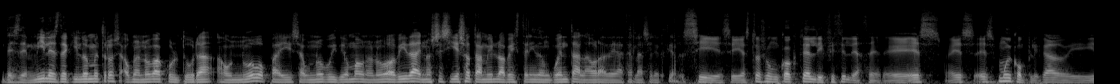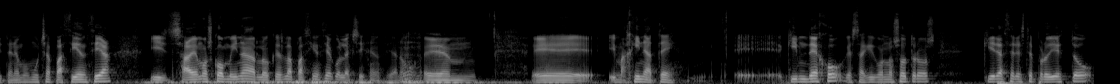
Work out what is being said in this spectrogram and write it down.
desde miles de kilómetros a una nueva cultura, a un nuevo país, a un nuevo idioma, a una nueva vida. Y no sé si eso también lo habéis tenido en cuenta a la hora de hacer la selección. Sí, sí, esto es un cóctel difícil de hacer. Eh, es, es, es muy complicado y tenemos mucha paciencia y sabemos combinar lo que es la paciencia con la exigencia. ¿no? Em, eh, imagínate, eh, Kim Dejo, que está aquí con nosotros, quiere hacer este proyecto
